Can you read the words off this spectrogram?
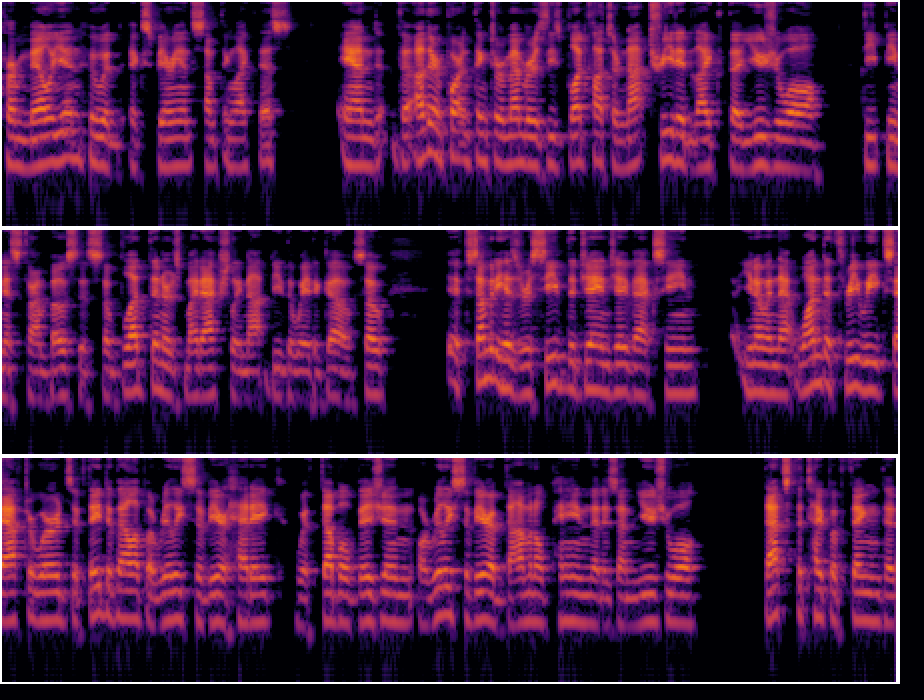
per million who would experience something like this. And the other important thing to remember is these blood clots are not treated like the usual deep venous thrombosis. So blood thinners might actually not be the way to go. So if somebody has received the J&J vaccine, you know, in that 1 to 3 weeks afterwards, if they develop a really severe headache with double vision or really severe abdominal pain that is unusual, that's the type of thing that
